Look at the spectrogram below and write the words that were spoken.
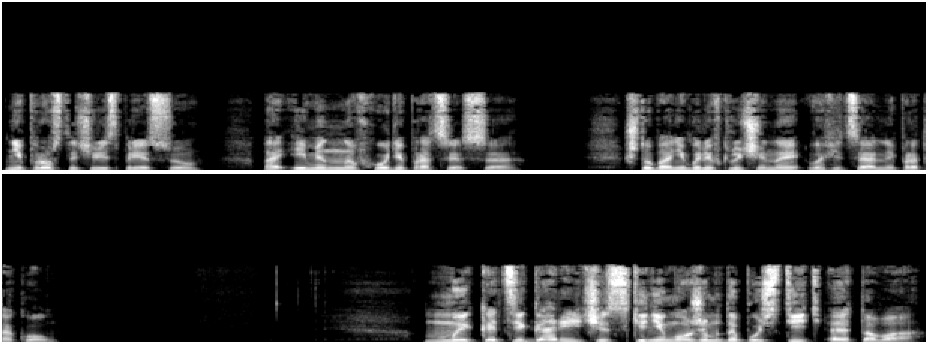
не просто через прессу, а именно в ходе процесса, чтобы они были включены в официальный протокол». «Мы категорически не можем допустить этого!»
